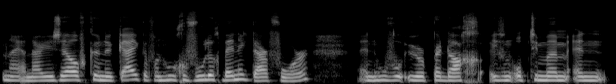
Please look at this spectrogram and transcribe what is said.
nou ja, naar jezelf kunnen kijken. Van hoe gevoelig ben ik daarvoor? En hoeveel uur per dag is een optimum? En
